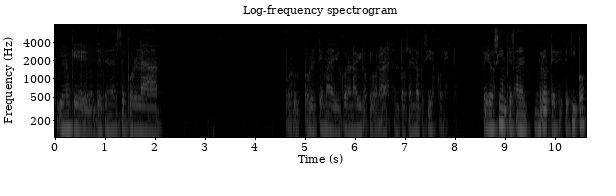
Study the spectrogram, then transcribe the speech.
tuvieron que detenerse por la por, el tema del coronavirus, que bueno, ahora están todos enloquecidos con esto. Pero siempre salen brotes de este tipo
